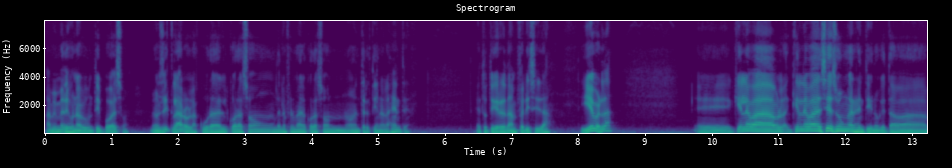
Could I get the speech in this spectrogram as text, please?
A mí me dijo una vez un tipo eso. Dijo, sí, claro, la cura del corazón, de la enfermedad del corazón no entretiene a la gente. Estos tigres dan felicidad. Y es verdad. Eh, ¿quién, le va a ¿Quién le va a decir eso a un argentino que estaba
